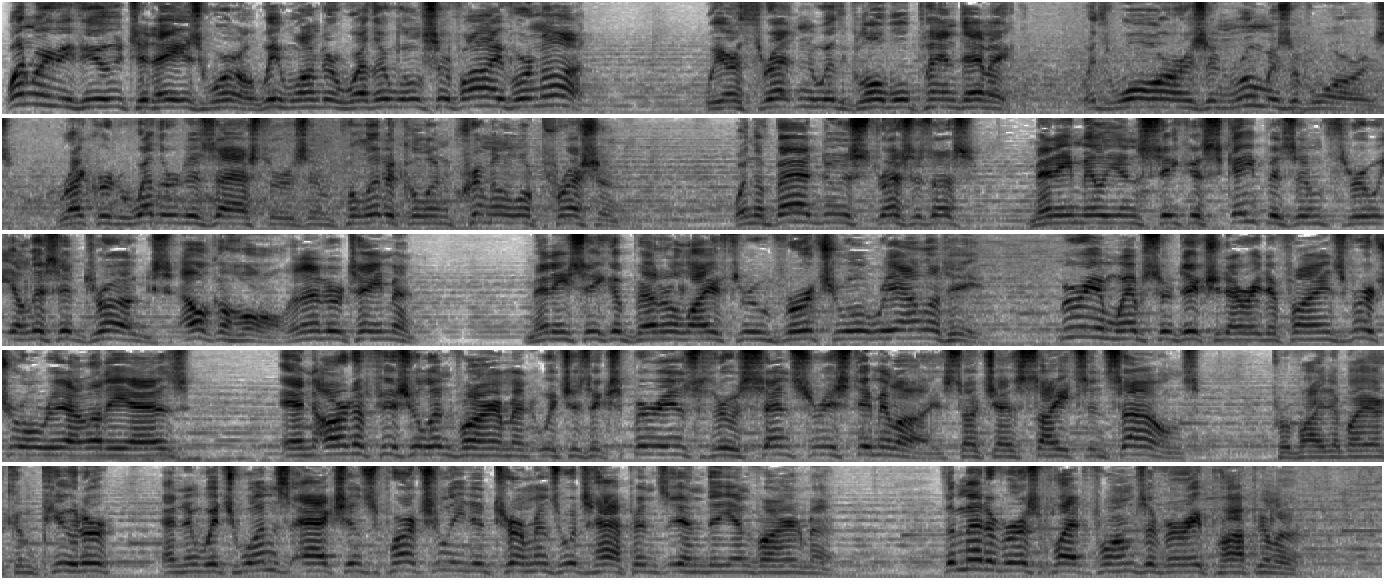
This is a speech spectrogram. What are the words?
When we review today's world, we wonder whether we'll survive or not. We are threatened with global pandemic, with wars and rumors of wars, record weather disasters, and political and criminal oppression. When the bad news stresses us, many millions seek escapism through illicit drugs, alcohol, and entertainment. Many seek a better life through virtual reality. Merriam Webster Dictionary defines virtual reality as an artificial environment which is experienced through sensory stimuli, such as sights and sounds, provided by a computer, and in which one's actions partially determines what happens in the environment. The metaverse platforms are very popular.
